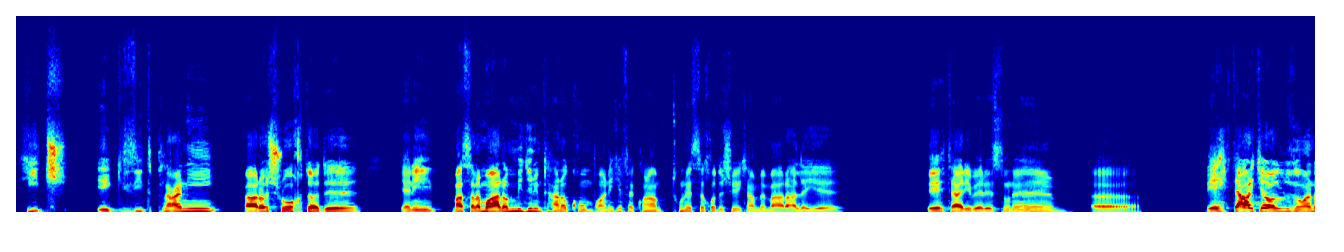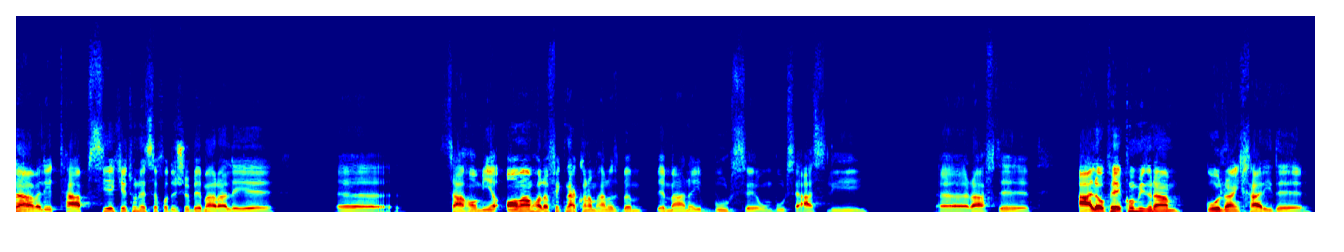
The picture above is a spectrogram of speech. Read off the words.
هیچ اگزیت پلانی براش رخ داده؟ یعنی مثلا ما الان می‌دونیم تنها کمپانی که فکر کنم تونسته خودش رو یکم به مرحله بهتری برسونه بهتر که حالا لزوما نه ولی تپسیه که تونسته خودش رو به مرحله سهامی عامم حالا فکر نکنم هنوز به معنای بورس اون بورس اصلی رفته. الوپیکو می‌دونم گل رنگ خریده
